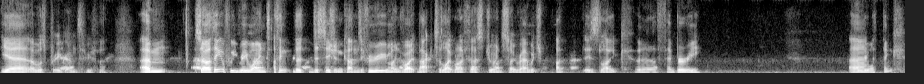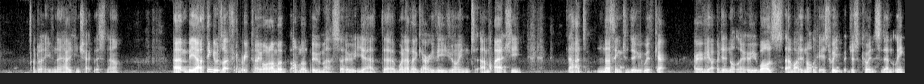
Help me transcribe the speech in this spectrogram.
Yeah that was pretty yeah. grim to be fair. Um, so i think if we rewind i think the decision comes. If we rewind right back to like when i first joined Sorare which is like uh, february? Uh, i think? I don't even know how you can check this now um, but yeah, I think it was like February 21. I'm a I'm a boomer, so yeah. The, whenever Gary Vee joined, um, I actually had nothing to do with Gary Vee. I did not know who he was. Um, I did not look at his tweet, but just coincidentally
